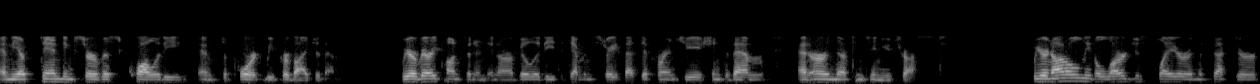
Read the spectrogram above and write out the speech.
and the outstanding service, quality, and support we provide to them. We are very confident in our ability to demonstrate that differentiation to them and earn their continued trust. We are not only the largest player in the sector,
